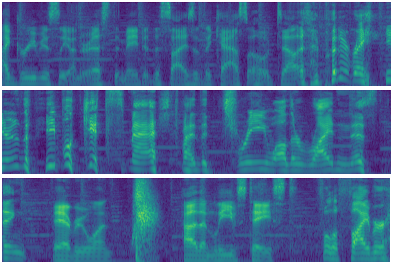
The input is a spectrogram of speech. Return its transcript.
I grievously underestimated the size of the Castle Hotel. If I put it right here, the people get smashed by the tree while they're riding this thing. Hey everyone, how them leaves taste? Full of fiber?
